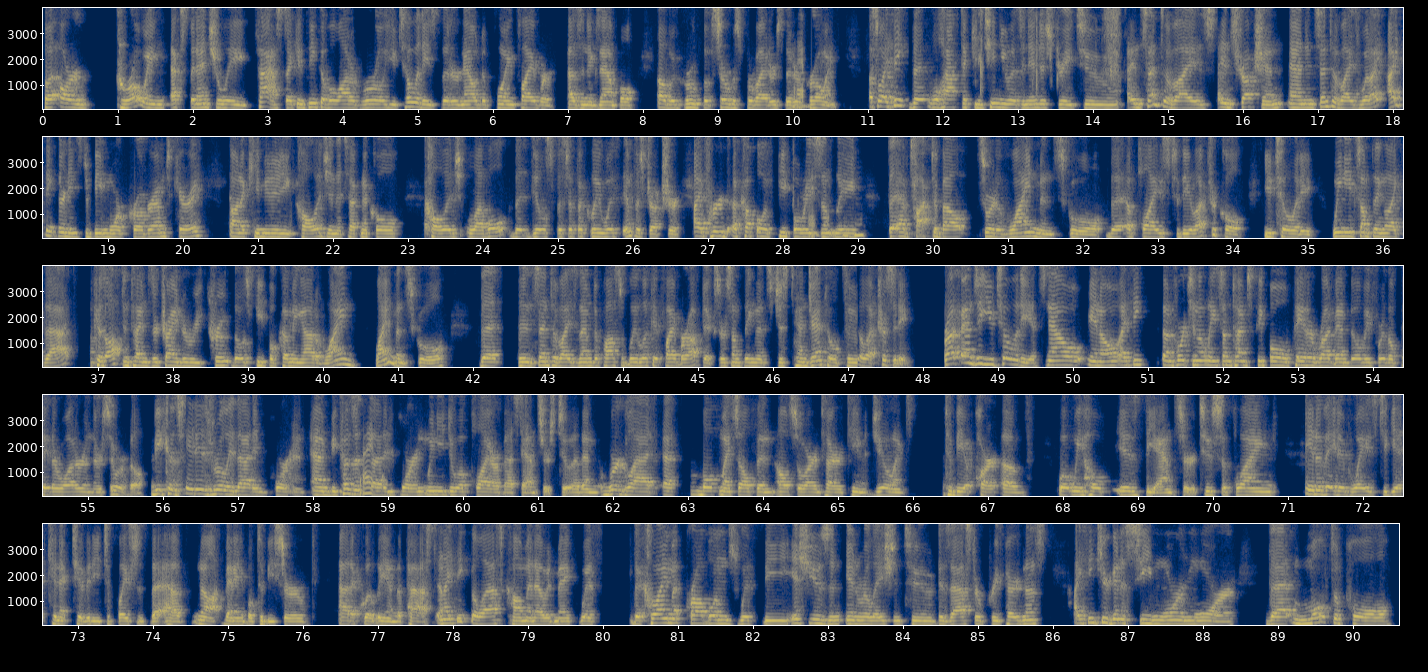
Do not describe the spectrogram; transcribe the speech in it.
but are growing exponentially fast. I can think of a lot of rural utilities that are now deploying fiber as an example of a group of service providers that are growing. So I think that we'll have to continue as an industry to incentivize instruction and incentivize what I, I think there needs to be more programs, Carrie, on a community college and a technical college level that deals specifically with infrastructure. I've heard a couple of people recently mm-hmm. that have talked about sort of lineman school that applies to the electrical utility. We need something like that because oftentimes they're trying to recruit those people coming out of line lineman school that incentivize them to possibly look at fiber optics or something that's just tangential to electricity. Broadband's a utility. It's now, you know, I think unfortunately sometimes people pay their broadband bill before they'll pay their water and their sewer bill because it is really that important. And because it's right. that important, we need to apply our best answers to it. And we're glad at both myself and also our entire team at GeoLinks to be a part of what we hope is the answer to supplying innovative ways to get connectivity to places that have not been able to be served adequately in the past. And I think the last comment I would make with the climate problems, with the issues in, in relation to disaster preparedness, I think you're going to see more and more that multiple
